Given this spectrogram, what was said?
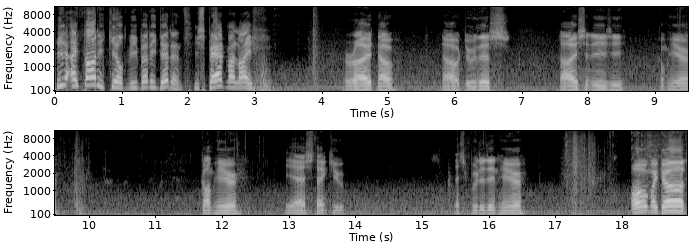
He, I thought he killed me, but he didn't. He spared my life. Right now, now do this, nice and easy. Come here. Come here. Yes, thank you. Let's put it in here. Oh my god!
